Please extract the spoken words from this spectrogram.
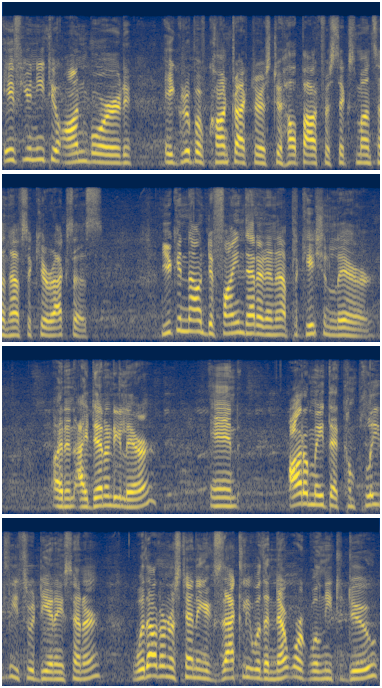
If you need to onboard a group of contractors to help out for six months and have secure access, you can now define that at an application layer, at an identity layer, and automate that completely through DNA Center without understanding exactly what the network will need to do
